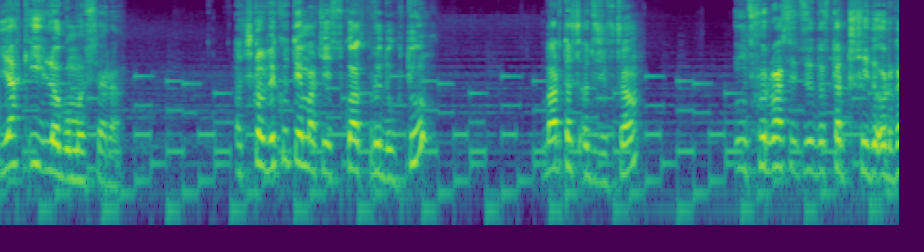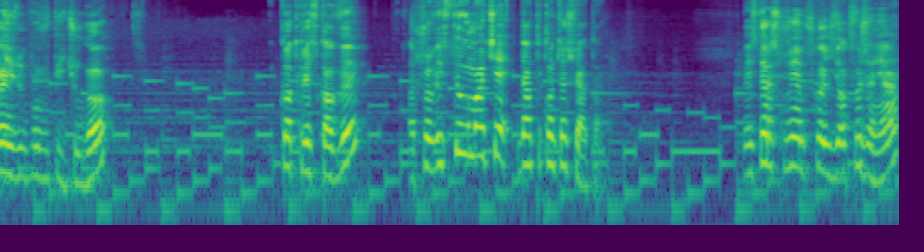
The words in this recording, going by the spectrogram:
Jak i logo Monstera. Aczkolwiek tutaj macie skład produktu, wartość odżywczą, informacje co dostarczycie do organizmu po wypiciu go, kod kreskowy, aczkolwiek z tyłu macie datę końca świata. Więc teraz możemy przechodzić do otworzenia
